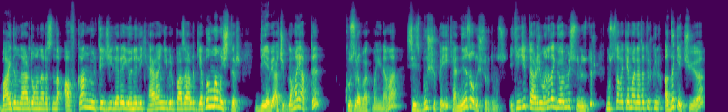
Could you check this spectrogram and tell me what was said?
Biden Erdoğan arasında Afgan mültecilere yönelik herhangi bir pazarlık yapılmamıştır diye bir açıklama yaptı. Kusura bakmayın ama siz bu şüpheyi kendiniz oluşturdunuz. İkinci tercümanı da görmüşsünüzdür. Mustafa Kemal Atatürk'ün adı geçiyor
